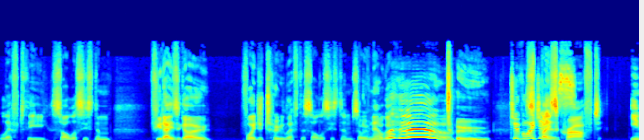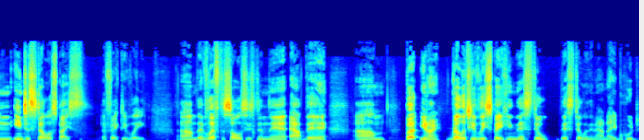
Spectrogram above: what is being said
left the solar system. A few days ago, Voyager Two left the solar system. So we've now got Woohoo! two Two spacecraft in interstellar space, effectively. Um, they've left the solar system. They're out there, um, but you know, relatively speaking, they're still they're still in our neighbourhood.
